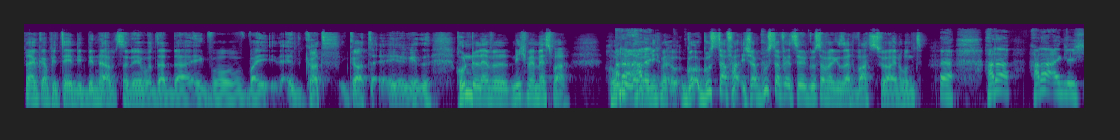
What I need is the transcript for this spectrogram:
deinem Kapitän die Binde abzunehmen und dann da irgendwo bei äh, Gott, Gott, äh, Hundelevel nicht mehr messbar. Hundelevel hat er- nicht mehr. Gu- Gustav, ich habe Gustav erzählt, Gustav hat gesagt, was für ein Hund. Hat er, hat er eigentlich,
